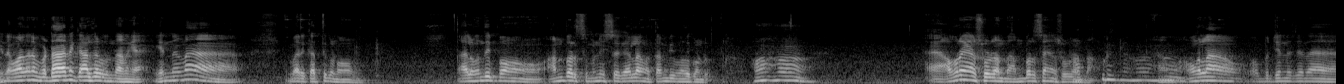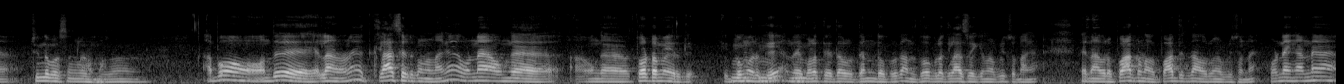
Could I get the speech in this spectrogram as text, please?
என்ன மாதிரி பட்டாருன்னு காலில் விழுந்தானுங்க. என்னென்னா இந்த மாதிரி கற்றுக்கணும் அதில் வந்து இப்போ அன்பரசு மினிஸ்டர் அவங்க தம்பி முதற்கொண்டு. அவரும் என் ஸ்டூடெண்ட் தான் அன்பரசும் என் ஸ்டூடெண்ட் தான். அவங்களாம் அப்போ சின்ன சின்ன சின்ன பசங்களா அப்போ வந்து எல்லாம் உடனே கிளாஸ் எடுக்கணும்னாங்க. உடனே அவங்க அவங்க தோட்டமே இருக்குது இப்பவும் இருக்குது அந்த குளத்தை ஏதோ ஒரு தென்னந்தோப்பு இருக்குது அந்த தோப்பில் கிளாஸ் வைக்கணும் அப்படின்னு சொன்னாங்க. சரி, நான் அவரை பார்க்கணும். அவர் பார்த்துட்டு தான் வருவேன் அப்படின்னு சொன்னேன். உடனே எங்கள் அண்ணன்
